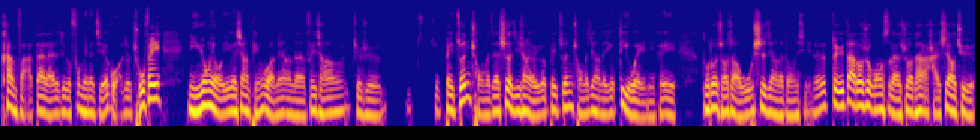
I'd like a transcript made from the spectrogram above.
看法带来的这个负面的结果，就除非你拥有一个像苹果那样的非常就是就被尊崇的，在设计上有一个被尊崇的这样的一个地位，你可以多多少少无视这样的东西。那对于大多数公司来说，它还是要去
